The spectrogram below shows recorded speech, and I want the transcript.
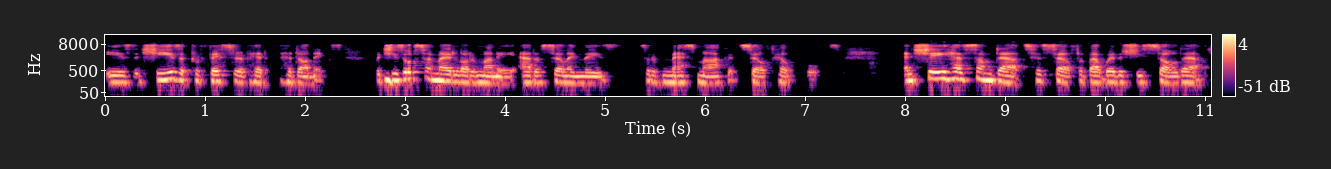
is that she is a professor of hedonics, but she's mm-hmm. also made a lot of money out of selling these sort of mass market self help books. And she has some doubts herself about whether she's sold out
